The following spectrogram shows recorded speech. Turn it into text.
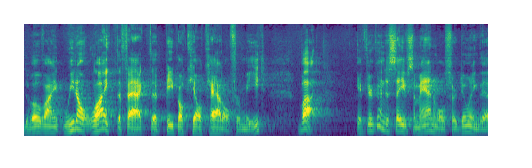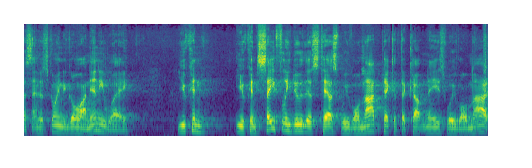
the bovine, we don't like the fact that people kill cattle for meat, but if you're going to save some animals for doing this, and it's going to go on anyway, you can, you can safely do this test. We will not pick at the companies. We will not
